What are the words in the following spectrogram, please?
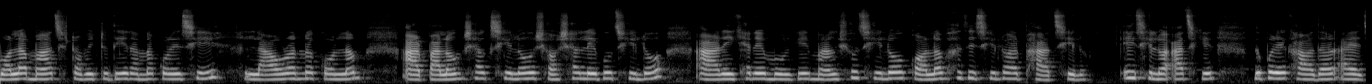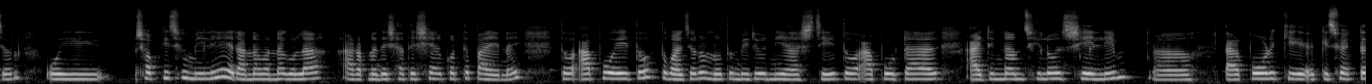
মলা মাছ, টমেটো দিয়ে রান্না করেছি, লাউ রান্না করলাম, আর পালং শাক ছিল শশা লেবু ছিল, আর এখানে মুরগির মাংস ছিল, কলা ভাজি ছিল, আর ভাত ছিল। এই ছিল আজকের দুপুরে খাওয়া দাওয়ার আয়োজন। ওই সব কিছু মিলিয়ে রান্নাবান্নাগুলা আর আপনাদের সাথে শেয়ার করতে পারে নাই। তো আপু, এই তো তোমার জন্য নতুন ভিডিও নিয়ে আসছি। তো আপুটার আইডির নাম ছিল সেলিম তারপর কিছু একটা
